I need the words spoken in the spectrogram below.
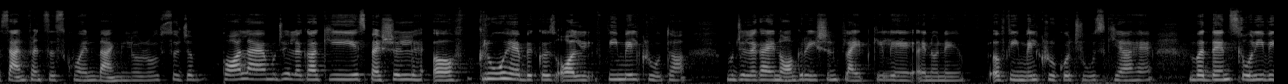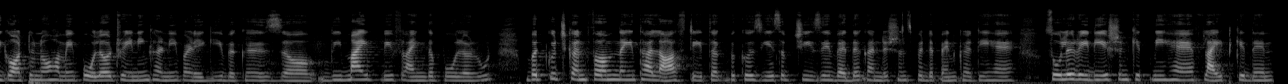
San Francisco and Bengaluru so जब कॉल आया मुझे लगा कि ये स्पेशल क्रू uh, है बिकॉज़ ऑल फीमेल क्रू था. मुझे लगा इनाग्रेशन फ़्लाइट के लिए इन्होंने फीमेल क्रू को चूज़ किया है. But then slowly we got to know हमें पोलर ट्रेनिंग करनी पड़ेगी because we might be flying the polar route but कुछ कंफर्म नहीं था लास्ट डे तक बिकॉज़ ये सब चीज़ें वेदर कंडीशन पर डिपेंड करती हैं. सोलर रेडिएशन कितनी है फ़्लाइट के दिन.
